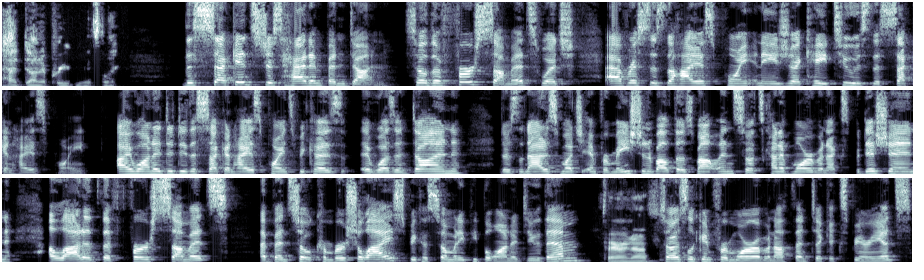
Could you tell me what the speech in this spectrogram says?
had done it previously? The seconds just hadn't been done. So the first summits, which Everest is the highest point in Asia, K2 is the second highest point. I wanted to do the second highest points because it wasn't done. There's not as much information about those mountains. So it's kind of more of an expedition. A lot of the first summits have been so commercialized because so many people want to do them. Fair enough. So I was looking for more of an authentic experience.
